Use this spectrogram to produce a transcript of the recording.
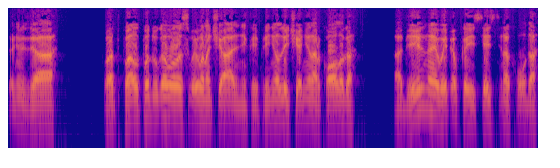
Да нельзя. Подпал под уговоры своего начальника и принял лечение нарколога. Обильная выпивка, естественно, худо.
